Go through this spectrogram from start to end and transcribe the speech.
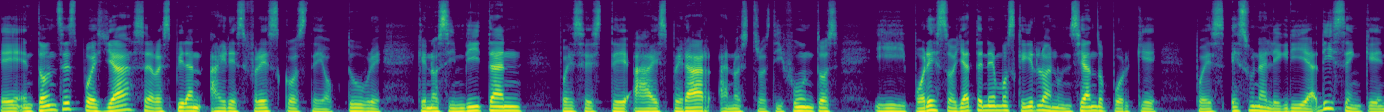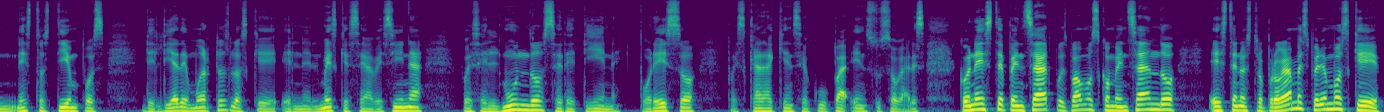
eh, entonces pues ya se respiran aires frescos de octubre que nos invitan pues este a esperar a nuestros difuntos y por eso ya tenemos que irlo anunciando porque pues es una alegría. Dicen que en estos tiempos del Día de Muertos, los que en el mes que se avecina, pues el mundo se detiene. Por eso, pues cada quien se ocupa en sus hogares. Con este pensar, pues vamos comenzando este nuestro programa. Esperemos que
